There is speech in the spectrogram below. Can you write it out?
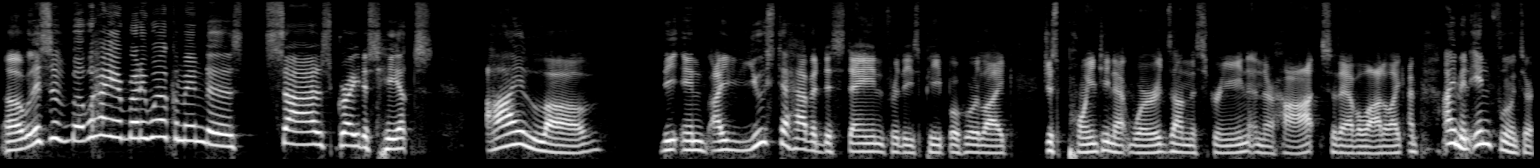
Uh, well, this is well, hey everybody, welcome into Cy's Greatest Hits. I love the in. I used to have a disdain for these people who are like just pointing at words on the screen and they're hot, so they have a lot of like I'm I'm an influencer.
